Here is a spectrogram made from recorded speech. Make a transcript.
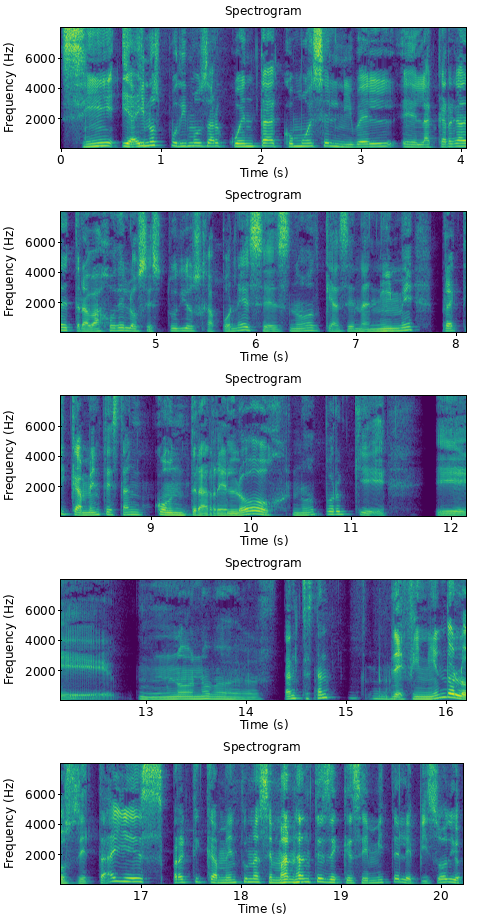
Sí, y ahí nos pudimos dar cuenta cómo es el nivel, eh, la carga de trabajo de los estudios japoneses, ¿no? Que hacen anime, prácticamente están contrarreloj, ¿no? Porque eh, no, no, están, están definiendo los detalles prácticamente una semana antes de que se emite el episodio.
